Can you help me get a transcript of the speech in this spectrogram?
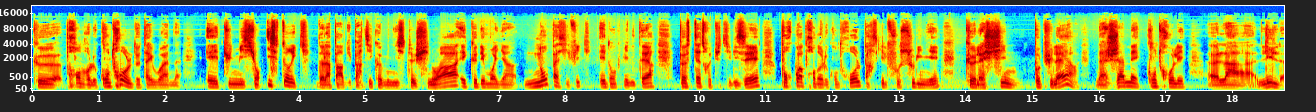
que prendre le contrôle de Taïwan est une mission historique de la part du Parti communiste chinois et que des moyens non pacifiques et donc militaires peuvent être utilisés. Pourquoi prendre le contrôle? Parce qu'il faut souligner que la Chine populaire n'a jamais contrôlé euh, la l'île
